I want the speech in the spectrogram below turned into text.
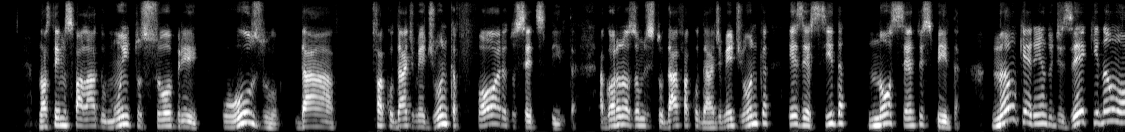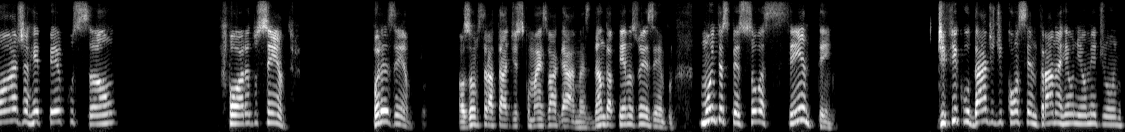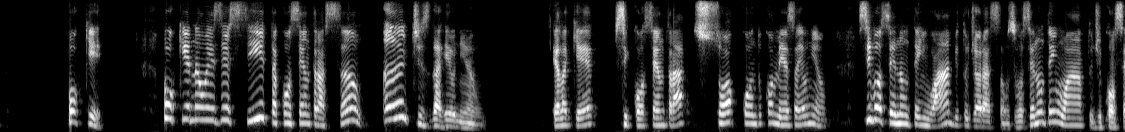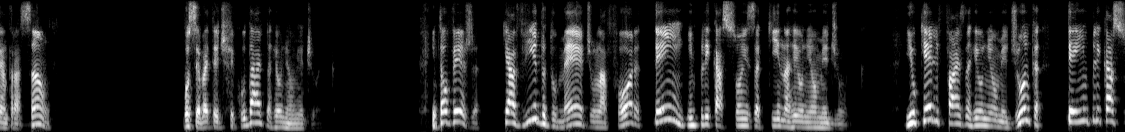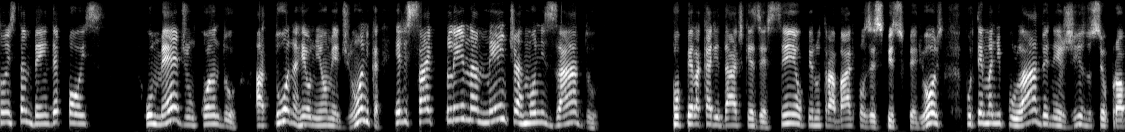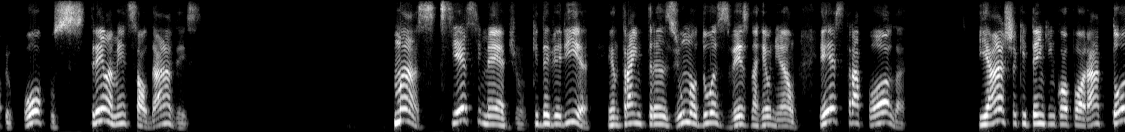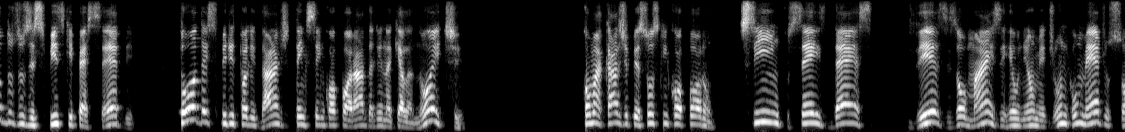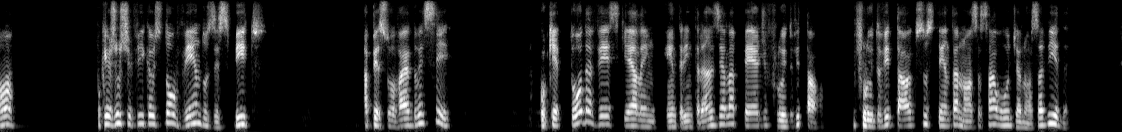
Nós temos falado muito sobre o uso da faculdade mediúnica fora do centro espírita. Agora nós vamos estudar a faculdade mediúnica exercida no centro espírita. Não querendo dizer que não haja repercussão fora do centro. Por exemplo, nós vamos tratar disso com mais vagar, mas dando apenas um exemplo. Muitas pessoas sentem Dificuldade de concentrar na reunião mediúnica. Por quê? Porque não exercita concentração antes da reunião. Ela quer se concentrar só quando começa a reunião. Se você não tem o hábito de oração, se você não tem o hábito de concentração, você vai ter dificuldade na reunião mediúnica. Então veja que a vida do médium lá fora tem implicações aqui na reunião mediúnica. E o que ele faz na reunião mediúnica tem implicações também depois. O médium, quando atua na reunião mediúnica, ele sai plenamente harmonizado por, pela caridade que exerceu, pelo trabalho com os espíritos superiores, por ter manipulado energias do seu próprio corpo, extremamente saudáveis. Mas, se esse médium, que deveria entrar em transe uma ou duas vezes na reunião, extrapola e acha que tem que incorporar todos os espíritos que percebe, toda a espiritualidade tem que ser incorporada ali naquela noite, como a casa de pessoas que incorporam cinco, seis, dez vezes ou mais em reunião mediúnica, um médio só, porque justifica eu estou vendo os espíritos, a pessoa vai adoecer. Porque toda vez que ela entra em transe, ela perde fluido vital. O fluido vital é que sustenta a nossa saúde, a nossa vida.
